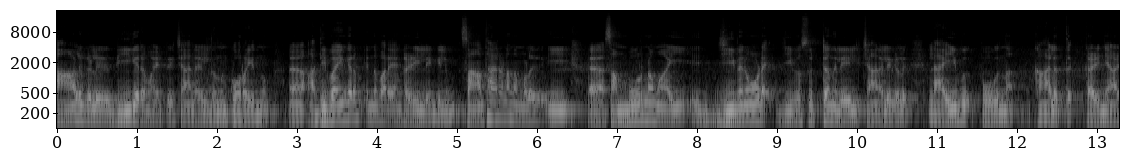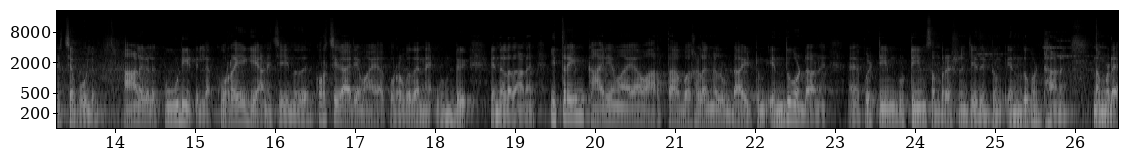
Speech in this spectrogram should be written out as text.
ആളുകൾ ഭീകരമായിട്ട് ചാനലിൽ നിന്നും കുറയുന്നു. അതിഭയങ്കരം എന്ന് പറയാൻ കഴിയില്ലെങ്കിലും സാധാരണ നമ്മൾ ഈ സമ്പൂർണമായി ജീവനോടെ ജീവസുറ്റ നിലയിൽ ചാനലുകൾ ലൈവ് പോകുന്ന കാലത്ത് കഴിഞ്ഞ ആഴ്ച പോലും ആളുകൾ കൂടിയിട്ടില്ല കുറയുകയാണ് ചെയ്യുന്നത്. കുറച്ച് കാര്യമായ കുറവ് തന്നെ ഉണ്ട് എന്നുള്ളതാണ്. ഇത്രയും കാര്യമായ വാർത്താ ബഹളങ്ങൾ ഉണ്ടായിട്ടും എന്തുകൊണ്ടാണ് പെട്ടിയും കുട്ടിയും സംപ്രേഷണം ചെയ്തിട്ടും എന്തുകൊണ്ടാണ് നമ്മുടെ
